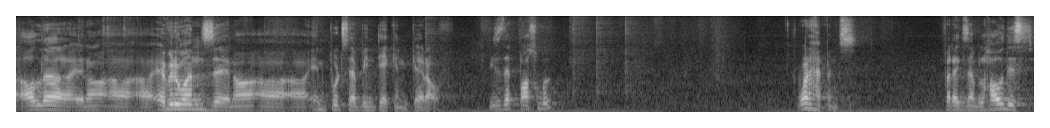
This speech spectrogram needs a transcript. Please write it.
all the you know uh, uh, everyone's you know uh, uh, inputs have been taken care of. Is that possible? What happens? For example, how this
